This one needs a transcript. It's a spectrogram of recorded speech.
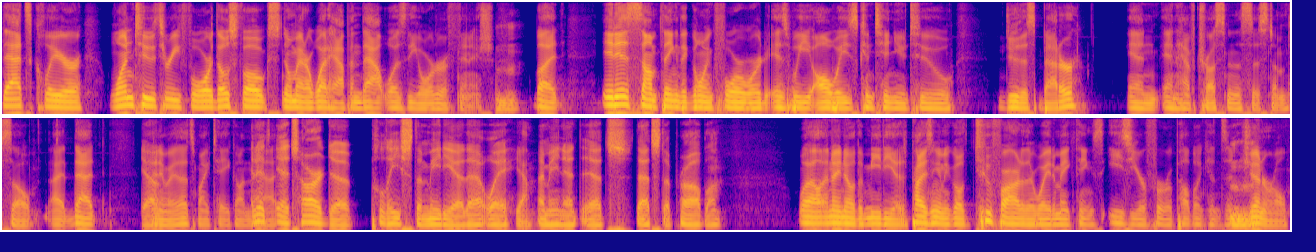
That's clear. One, two, three, four. Those folks, no matter what happened, that was the order of finish. Mhm. But it is something that going forward, as we always continue to do this better and and have trust in the system. So I, that Yeah. anyway, that's my take on And it, that. it's hard to police the media that way. Yeah. I mean, it, it's that's the problem. Well, and I know the media is probably going to go too far out of their way to make things easier for Republicans in Mhm. general.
